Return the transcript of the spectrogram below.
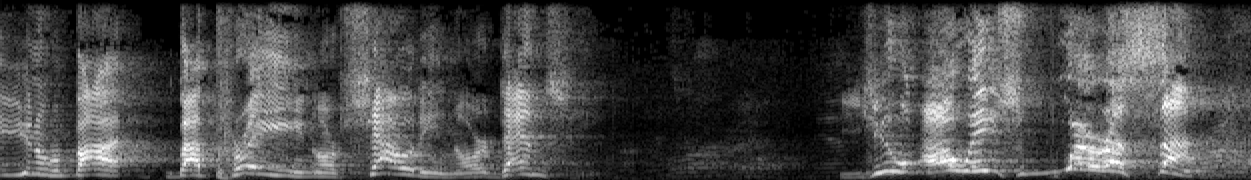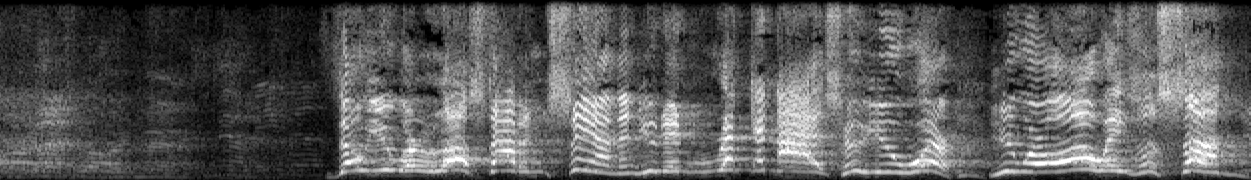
you know, by, by praying or shouting or dancing. You always were a son. Though you were lost out in sin and you didn't recognize who you were, you were always a son.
